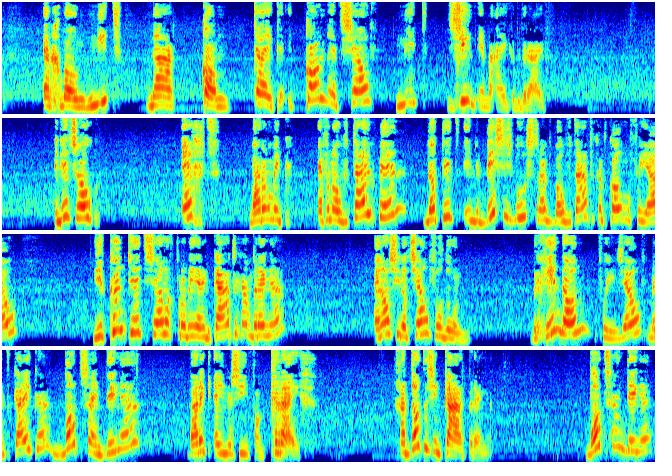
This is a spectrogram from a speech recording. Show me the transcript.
er gewoon niet naar kan kijken. Ik kan het zelf niet zien in mijn eigen bedrijf. En dit is ook echt waarom ik ervan overtuigd ben dat dit in de Business Boost straks boven tafel gaat komen voor jou. Je kunt dit zelf proberen in kaart te gaan brengen. En als je dat zelf wil doen, begin dan voor jezelf met kijken wat zijn dingen waar ik energie van krijg. Ga dat eens in kaart brengen. Wat zijn dingen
